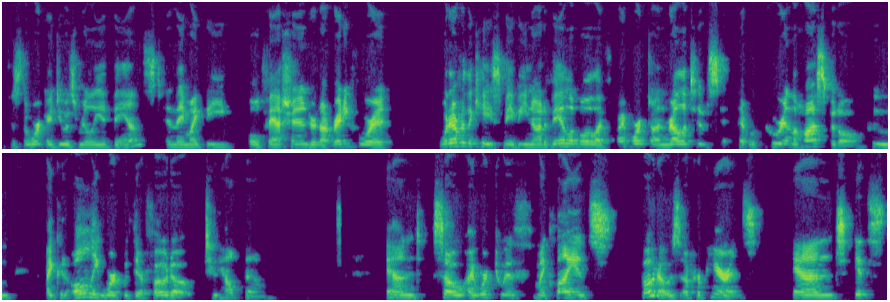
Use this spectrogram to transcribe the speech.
because the work I do is really advanced and they might be old fashioned or not ready for it. Whatever the case may be, not available. I've, I've worked on relatives that were, who are in the hospital who I could only work with their photo to help them. And so I worked with my clients' photos of her parents, and it's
